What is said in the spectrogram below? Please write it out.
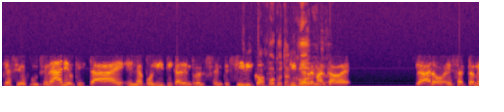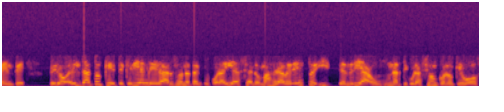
que, ha sido funcionario, que está en la política dentro del Frente Cívico. Tampoco tan joven, remarcaba, claro, exactamente. Pero el dato que te quería agregar, Jonathan, que por ahí hace a lo más grave de esto y tendría una articulación con lo que vos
